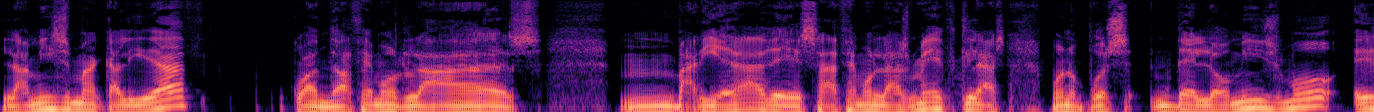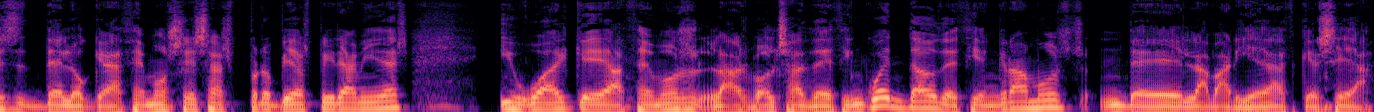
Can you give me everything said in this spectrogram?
la misma calidad, cuando hacemos las mm, variedades, hacemos las mezclas, bueno, pues de lo mismo es de lo que hacemos esas propias pirámides, igual que hacemos las bolsas de 50 o de 100 gramos de la variedad que sea.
